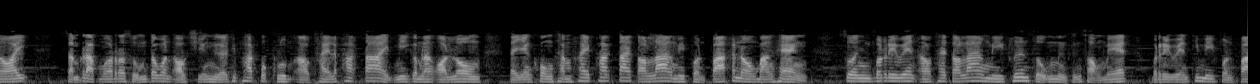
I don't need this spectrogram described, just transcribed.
น้อย สำหรับมรสุมตะวันออกเฉียงเหนือที่พัดปกคลุมอ่าวไทยและภาคใต้มีกำลังอ่อนลง แต่ยังคงทำให้ภาคใต้ตอนล่างมีฝนฟ้าขนองบางแห่ง ส่วนบริเวณอ่าวไทยตอนล่างมีคลื่นสูง 1-2 เมตร บริเวณที่มีฝนฟ้า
